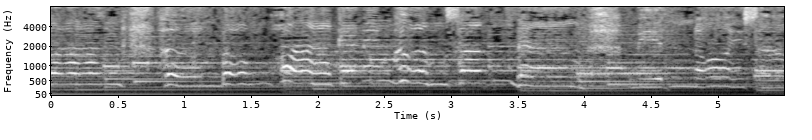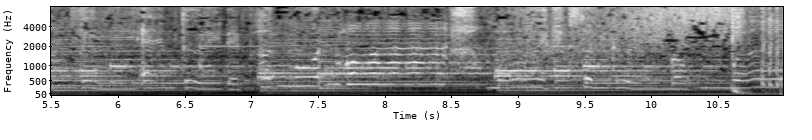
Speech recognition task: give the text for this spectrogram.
dàng hơn bông hoa cánh hương dáng nàng. Biết nói sao vì em tươi đẹp hơn muôn hoa. Môi xuân cười mộng mơ.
